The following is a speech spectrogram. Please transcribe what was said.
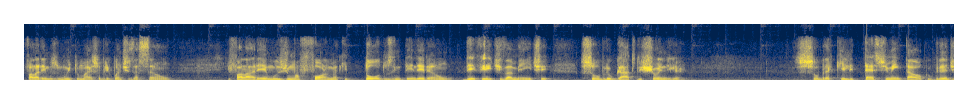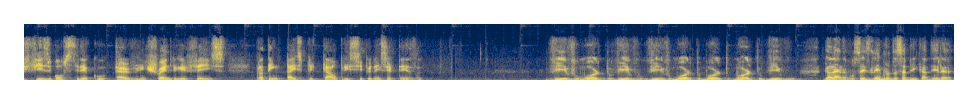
falaremos muito mais sobre quantização e falaremos de uma forma que todos entenderão definitivamente sobre o gato de Schrödinger, sobre aquele teste mental que o grande físico austríaco Erwin Schrödinger fez para tentar explicar o princípio da incerteza. Vivo, morto, vivo, vivo, morto, morto, morto, vivo. Galera, vocês lembram dessa brincadeira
